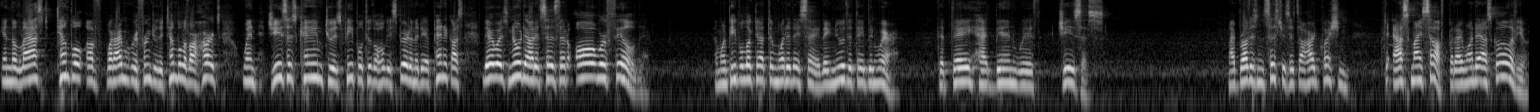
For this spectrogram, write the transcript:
in the last temple of what I'm referring to, the temple of our hearts, when Jesus came to his people through the Holy Spirit on the day of Pentecost, there was no doubt, it says, that all were filled. And when people looked at them, what did they say? They knew that they'd been where? That they had been with Jesus. My brothers and sisters, it's a hard question to ask myself, but I want to ask all of you.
